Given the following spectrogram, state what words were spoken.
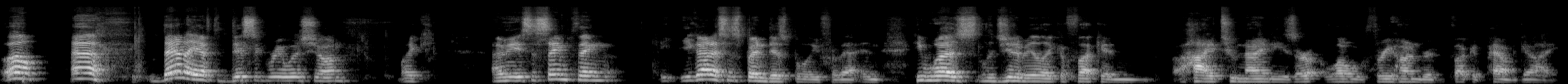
well, uh, that I have to disagree with, Sean. Like, I mean, it's the same thing. You got to suspend disbelief for that. And he was legitimately like a fucking high 290s or low 300 fucking pound guy.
